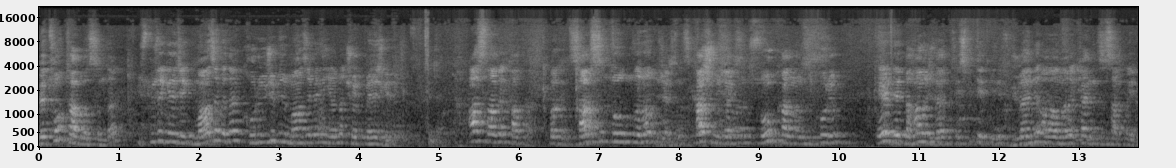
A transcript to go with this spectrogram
beton tablasında üstünüze gelecek malzemeden koruyucu bir malzemenin yanına çökmeniz gerekiyor. Asla ve kalkar. Bakın sarsıntı olduğunda ne yapacaksınız? Kaçmayacaksınız, soğukkanlılığınızı koruyup evde daha önceden tespit ettiğiniz güvenli alanlara kendinizi saklayın.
